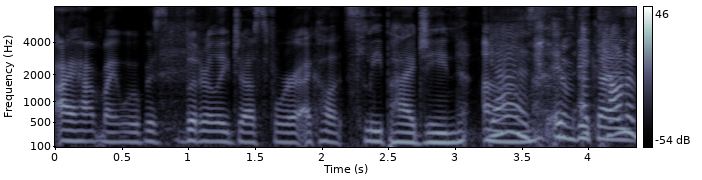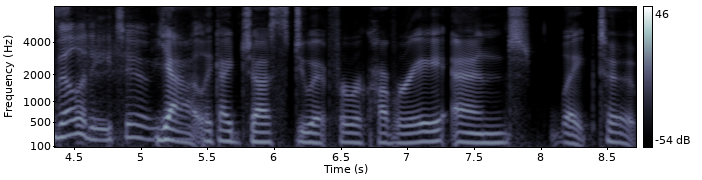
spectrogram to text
I. I have my whoop is literally just for I call it sleep hygiene. Um, Yes, it's because- accountability too. Yeah, like I just do it for recovery and like to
